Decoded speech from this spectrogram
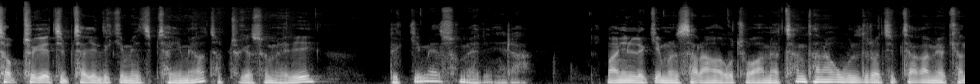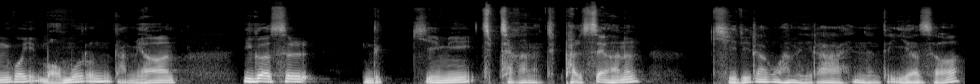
접촉의 집착이 느낌의 집착이며 접촉의 소멸이 느낌의 소멸이니라. 만일 느낌을 사랑하고 좋아하며 찬탄하고 물들어 집착하며 견고히 머무른다면 이것을 느낌이 집착하는 즉 발생하는 길이라고 하느니라 했는데 이어서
